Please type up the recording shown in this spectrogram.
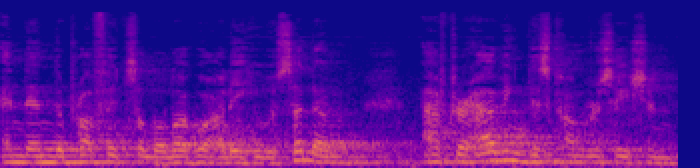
and then the Prophet ﷺ, after having this conversation,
